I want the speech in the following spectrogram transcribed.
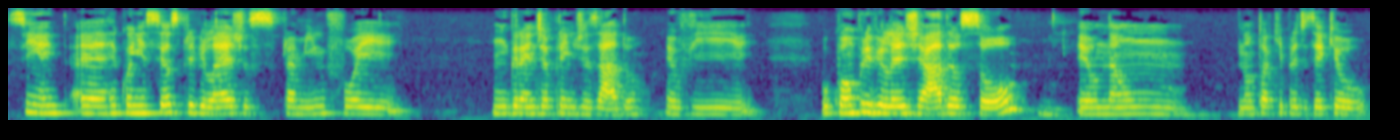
Sim, é, reconhecer os privilégios para mim foi um grande aprendizado. Eu vi o quão privilegiada eu sou. Eu não não tô aqui para dizer que eu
